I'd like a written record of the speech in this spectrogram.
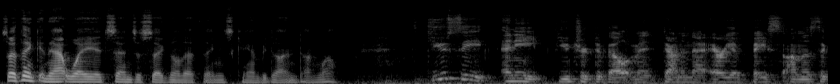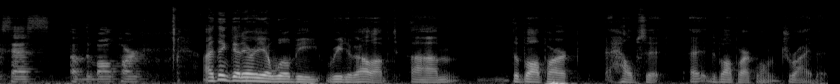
So I think in that way it sends a signal that things can be done done well. Do you see any future development down in that area based on the success of the ballpark? I think that area will be redeveloped. Um, the ballpark helps it. Uh, the ballpark won't drive it.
